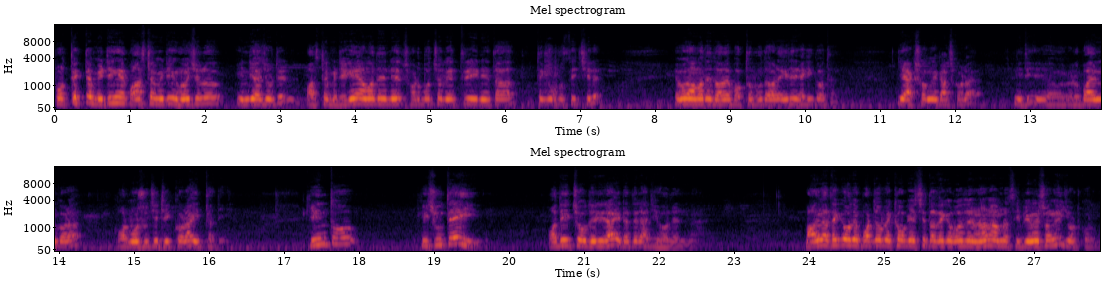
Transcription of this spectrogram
প্রত্যেকটা মিটিংয়ে পাঁচটা মিটিং হয়েছিল ইন্ডিয়া জোটের। পাঁচটা মিটিংয়ে আমাদের সর্বোচ্চ নেত্রী নেতা প্রত্যেকে উপস্থিত ছিলেন এবং আমাদের দলের বক্তব্য দেওয়ার এই একই কথা যে একসঙ্গে কাজ করা, নীতি, রূপায়ণ করা কর্মসূচি ঠিক করা ইত্যাদি। কিন্তু কিছুতেই অধীর চৌধুরীরা এটাতে রাজি হলেন না। বাংলা থেকে ওদের পর্যবেক্ষক এসছে, তাদেরকে বললেন, না না, আমরা সিপিএমের সঙ্গেই জোট করব।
